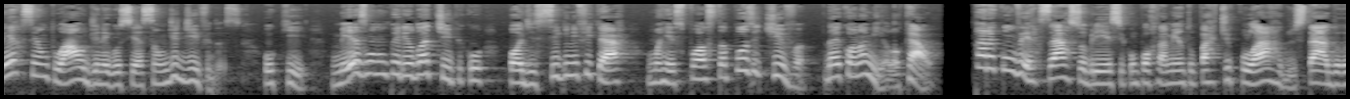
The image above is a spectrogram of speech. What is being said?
percentual de negociação de dívidas, o que, mesmo num período atípico, pode significar uma resposta positiva da economia local. Para conversar sobre esse comportamento particular do Estado,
